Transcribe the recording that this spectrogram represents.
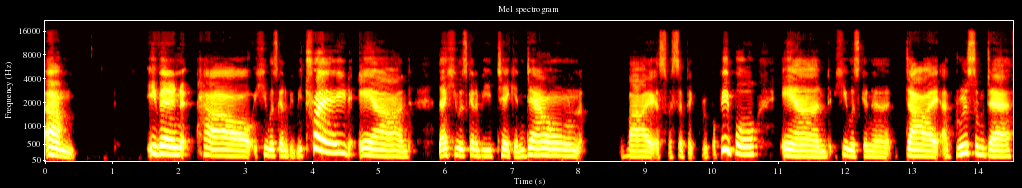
Um, even how he was going to be betrayed and that he was going to be taken down by a specific group of people and he was going to die a gruesome death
